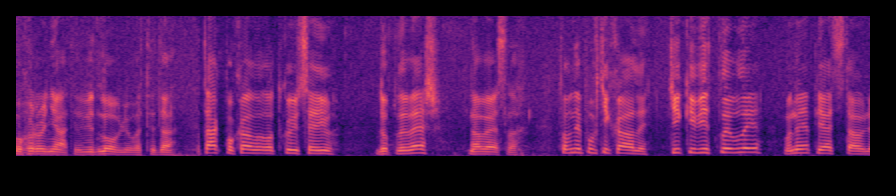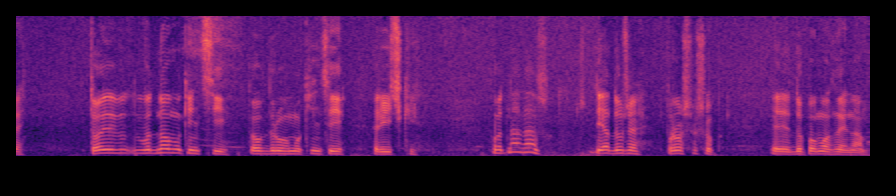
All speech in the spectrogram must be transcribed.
охороняти, відловлювати. Да. Так, поки лодкою цією допливеш на веслах, то вони повтікали. Тільки відпливли, вони опять ставлять. То в одному кінці, то в другому кінці річки. От на нас я дуже прошу, щоб е, допомогли нам.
